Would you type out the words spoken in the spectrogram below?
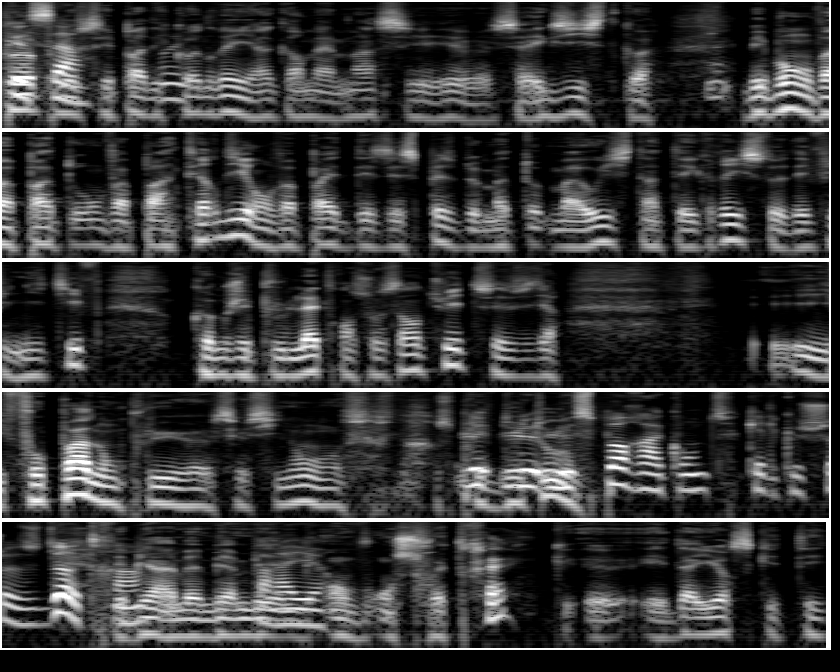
peuple, ça. c'est pas des Oui. conneries hein, quand même. hein, c'est, euh, ça existe quoi. Mm. Mais bon, on va pas, on va pas interdire. On va pas être des espèces de maoïstes intégristes définitifs comme j'ai pu l'être en 68. C'est-à-dire, il faut pas non plus, euh, parce que sinon on se, on se Le, prive de le- tout. le sport raconte quelque chose d'autre. Eh hein. bien, bien, bien, par bien, ailleurs. on, on souhaiterait. que- euh, et d'ailleurs, ce qui était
